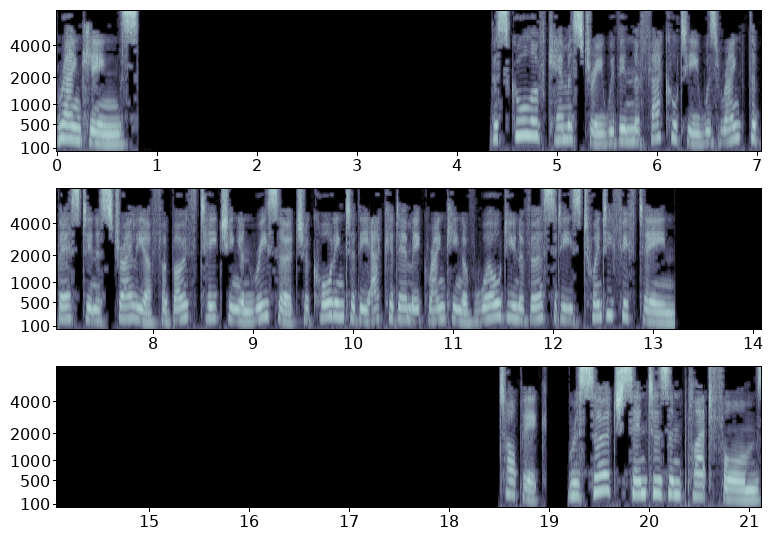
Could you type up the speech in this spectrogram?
Rankings The School of Chemistry within the faculty was ranked the best in Australia for both teaching and research according to the Academic Ranking of World Universities 2015. Topic: Research centers and platforms.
